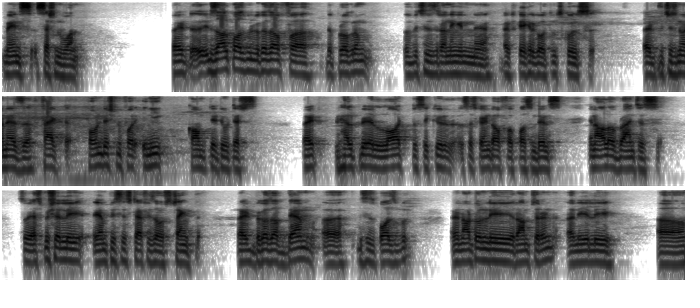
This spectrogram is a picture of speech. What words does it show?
mains session 1. Right, it is all possible because of the program which is running in Dr. Kekar Gautam schools, right, which is known as FACT, Foundation for Any Competitive Tests. Right, it helped a lot to secure such kind of percentiles in all our branches. So especially MPC staff is our strength right? Because of them, uh, this is possible. And not only Ram Charan, uh, nearly uh,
